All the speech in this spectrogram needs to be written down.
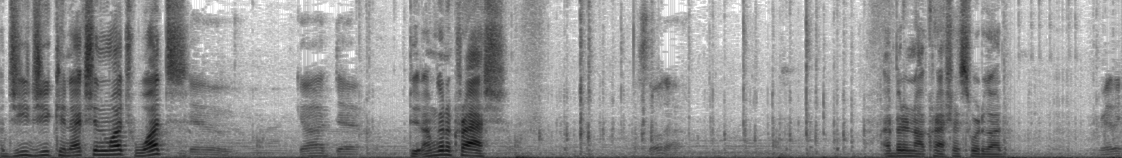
A GG connection much? What? No. God damn. Dude, I'm gonna crash. I saw that. I better not crash. I swear to God. Really?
